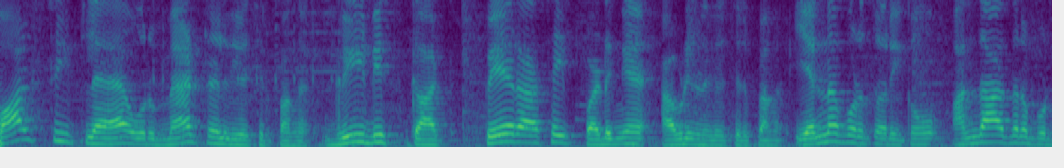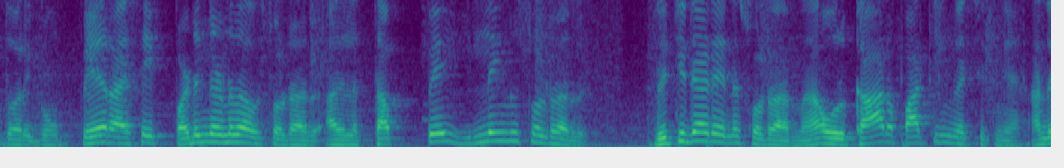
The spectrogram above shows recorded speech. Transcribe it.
வால் ஸ்ட்ரீட்டில் ஒரு மேட் எழுதி வச்சுருப்பாங்க. கிரீடிஸ் காட் பேராசை படுங்க அப்படின்னு எழுதி வச்சுருப்பாங்க. என்னை பொறுத்த வரைக்கும் அந்த ஆத்தரை பொறுத்த வரைக்கும் பேராசை படுங்கன்னு தான் அவர் சொல்கிறாரு அதில் தப்பே இல்லைன்னு சொல்கிறாரு ரிச் என்ன சொல்கிறாருன்னா ஒரு காரை பார்த்தீங்கன்னு வச்சுக்கோங்க. அந்த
